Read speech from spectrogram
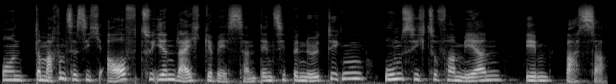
Und da machen sie sich auf zu ihren Laichgewässern, denn sie benötigen, um sich zu vermehren, eben Wasser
